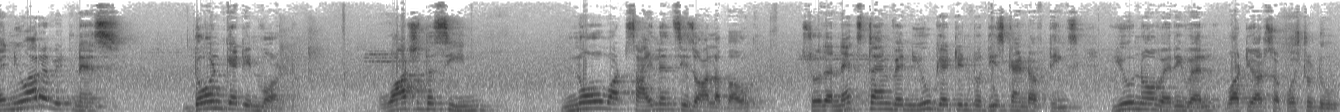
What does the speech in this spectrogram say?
when you are a witness, don't get involved. Watch the scene, know what silence is all about. So, the next time when you get into these kind of things, you know very well what you are supposed to do.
